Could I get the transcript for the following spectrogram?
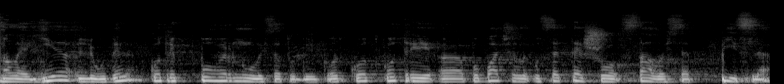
але є люди, котрі повернулися туди, ко- ко- котрі побачили усе те, що сталося після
